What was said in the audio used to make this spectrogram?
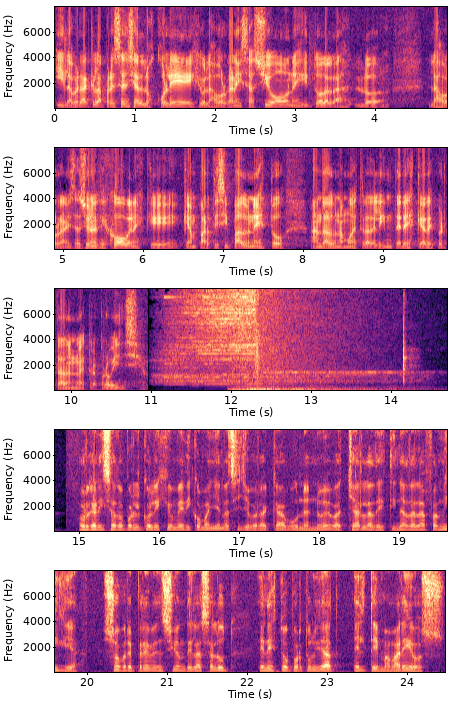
y la verdad que la presencia de los colegios, las organizaciones y todas las, organizaciones de jóvenes que, que han participado en esto han dado una muestra del interés que ha despertado en nuestra provincia. Organizado por el Colegio Médico, mañana se llevará a cabo una nueva charla destinada a la familia sobre prevención de la salud. En esta oportunidad, el tema mareos.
